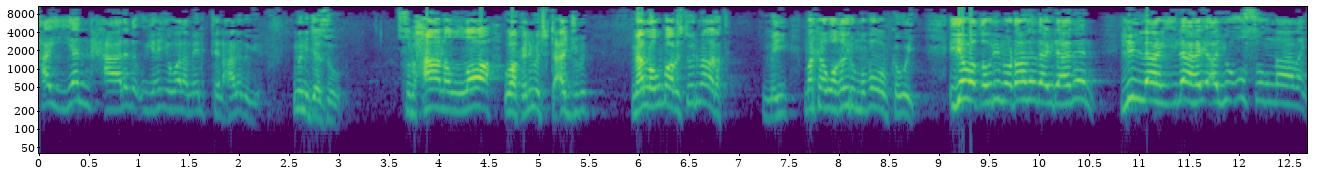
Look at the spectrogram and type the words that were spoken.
xayan xaalada uu yahay walaa meelten xaalada u yahay. Ma nijaasoobo subxaana allah waa kalimatu tacajube meel loogu baabaysto weli maad aragtay? May. Markaa waa hayru mubawabka wey. Iyo wa qawlihim odhahdeed ay idhaahdeen lilaahi ilaahay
